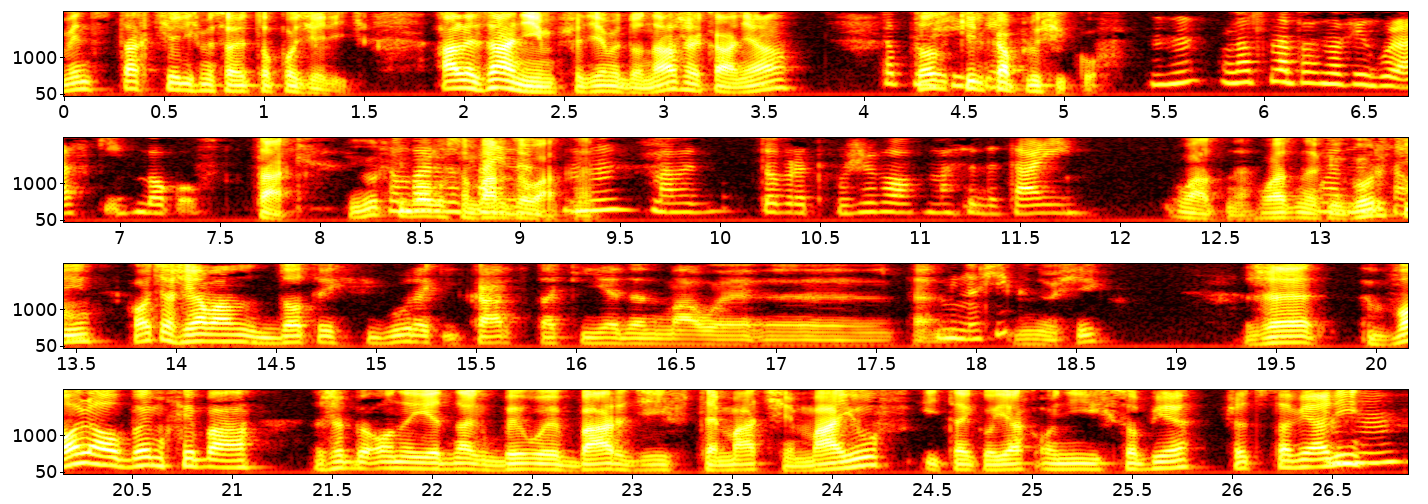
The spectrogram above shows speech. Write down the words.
Więc tak chcieliśmy sobie to podzielić. Ale zanim przejdziemy do narzekania, To, to kilka plusików. Mhm. No to na pewno figuraski bogów. Tak, figurki Są bogów bardzo są fajne. bardzo ładne. Mhm. Mamy dobre tworzywo, masę detali. Ładne, ładne, Ładne figurki. są. Chociaż ja mam do tych figurek i kart taki jeden mały yy, ten, Minusik? minusik, że wolałbym chyba, żeby one jednak były bardziej w temacie Majów i tego, jak oni ich sobie przedstawiali, Mhm.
